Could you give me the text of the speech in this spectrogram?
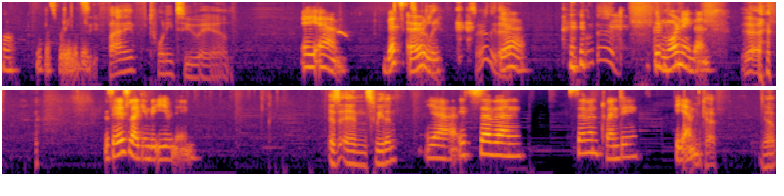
Oh, it was really Let's big. see. Five twenty-two a.m. AM. That's It's early. It's early there. Yeah. Go to bed. Good morning then. Yeah. Because it's like in the evening. Is it in Sweden? Yeah, it's seven seven twenty PM. Okay. Yep.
